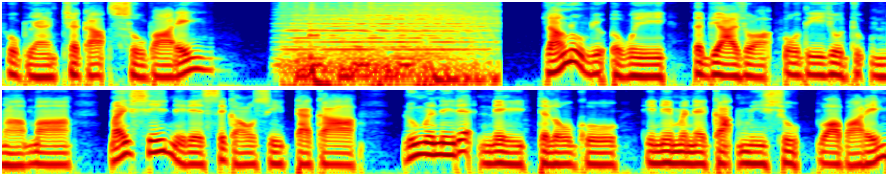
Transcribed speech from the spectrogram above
ထုတ်ပြန်ချက်ကဆိုပါတယ်။လောင်းလုံမျိုးအဝင်တပြာရွာအိုဒီယိုတုနာမှာမိုက်ရှင်းနေတဲ့စစ်ကောင်စီတပ်ကလူမနေတဲ့နေတလုံးကိုဒီနေ့မနေ့ကမီးရှို့သွားပါတယ်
